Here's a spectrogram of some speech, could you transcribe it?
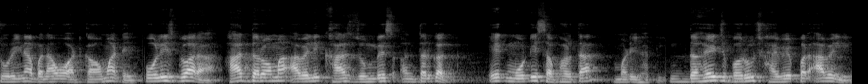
ચોરીના બનાવો અટકાવવા માટે પોલીસ દ્વારા હાથ ધરવામાં આવેલી ખાસ ઝુંબેશ અંતર્ગત એક મોટી સફળતા મળી હતી. દહેજ ભરૂચ હાઈવે પર આવેલી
